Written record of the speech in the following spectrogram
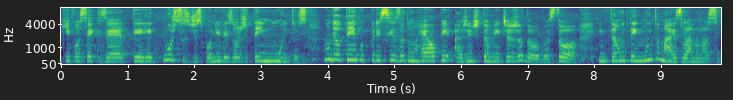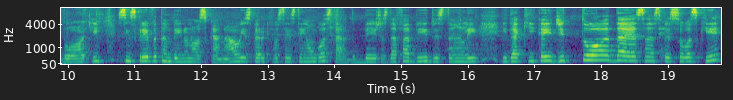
que você quiser ter recursos disponíveis, hoje tem muitos. Não deu tempo, precisa de um help, a gente também te ajudou, gostou? Então tem muito mais lá no nosso blog, se inscreva também no nosso canal e espero que vocês tenham gostado. Beijos da Fabi, do Stanley e da Kika e de todas essas pessoas que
